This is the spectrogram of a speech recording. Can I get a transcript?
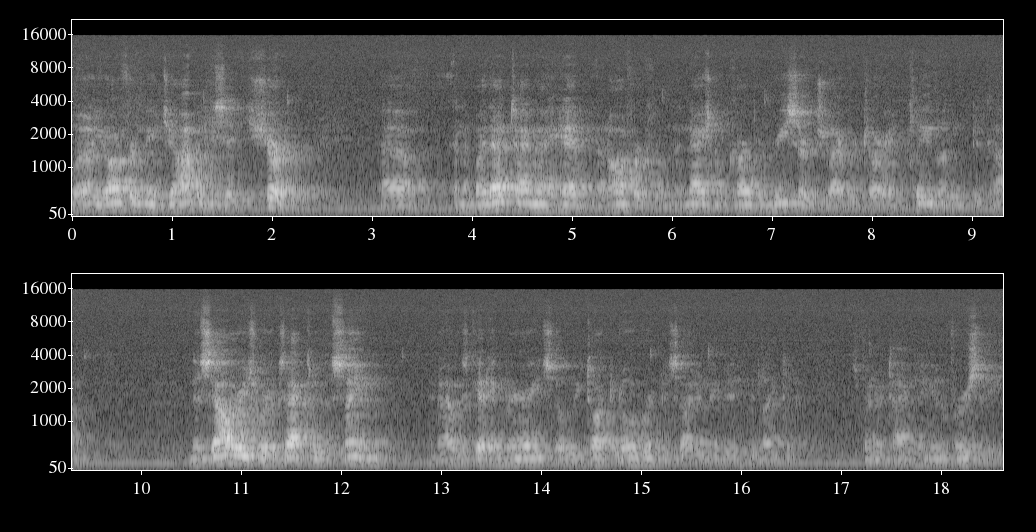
well, you offered me a job? And he said, sure. Uh, And by that time, I had an offer from the National Carbon Research Laboratory in Cleveland to come. And the salaries were exactly the same, and I was getting married, so we talked it over and decided maybe spend our time in the university.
